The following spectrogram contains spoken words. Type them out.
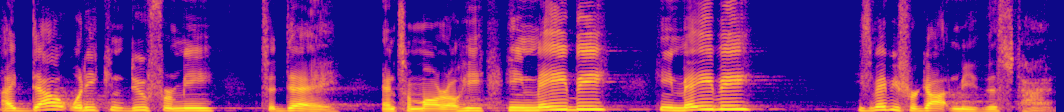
I doubt what he can do for me today and tomorrow. He, he maybe, he maybe, he's maybe forgotten me this time.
